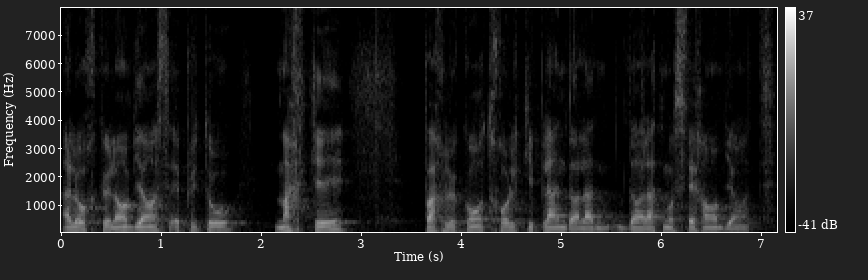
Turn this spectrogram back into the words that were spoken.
alors que l'ambiance est plutôt marquée par le contrôle qui plane dans l'atmosphère ambiante?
